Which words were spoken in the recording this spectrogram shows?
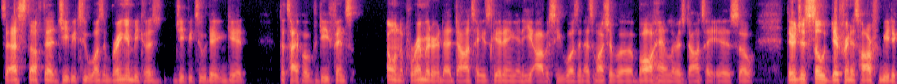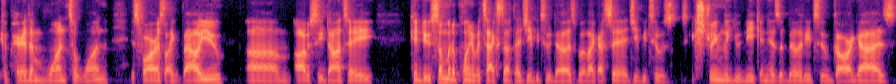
So that's stuff that GP2 wasn't bringing because GP2 didn't get the type of defense on the perimeter that Donte is getting, and he obviously wasn't as much of a ball handler as Donte is. So they're just so different. It's hard for me to compare them one to one as far as like value. Um, obviously, Donte can do some of the point of attack stuff that GP2 does. But like I said, GP2 is extremely unique in his ability to guard guys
